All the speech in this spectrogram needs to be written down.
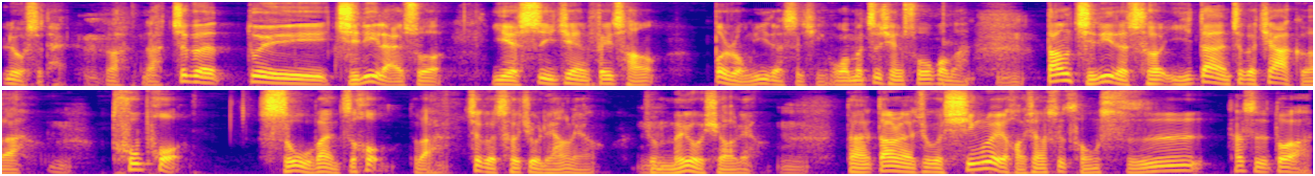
六十台，是吧？那这个对吉利来说也是一件非常不容易的事情。我们之前说过嘛，当吉利的车一旦这个价格啊突破。十五万之后，对吧？这个车就凉凉，就没有销量。嗯，但当然，这个新锐好像是从十，它是多少？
